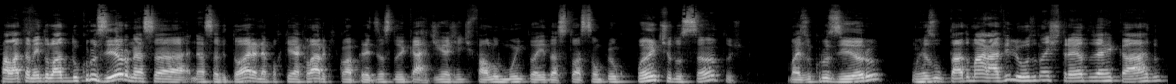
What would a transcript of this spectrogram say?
Falar também do lado do Cruzeiro nessa, nessa vitória, né? Porque é claro que com a presença do Ricardinho a gente falou muito aí da situação preocupante do Santos, mas o Cruzeiro, um resultado maravilhoso na estreia do Zé Ricardo.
